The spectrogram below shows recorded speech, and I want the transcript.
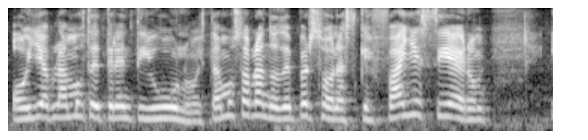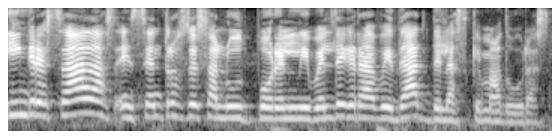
Hoy hablamos de 31. Estamos hablando de personas que fallecieron ingresadas en centros de salud por el nivel de gravedad de las quemaduras.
